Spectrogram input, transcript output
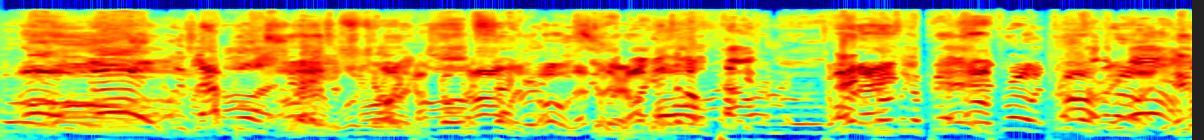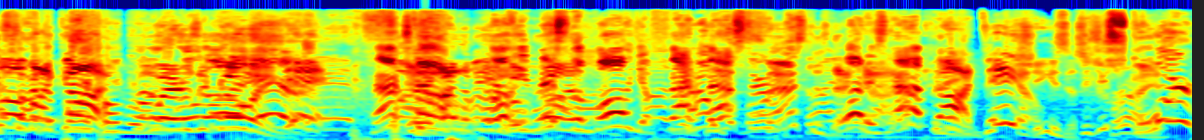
no! Oh what is my that God. bullshit? Oh, Hey, looks strike. like a I'm oh, going to second. Oh, He's that's a doing there. it. Oh, Fucking- power move. Come on, Hey, Hank. like a pitch. Oh, throw it. Throw it. Throw Oh, it. oh my God. Where is it going? Patrick. Oh, Oh, he missed the ball, you fat How bastard. fast is that What guy? is happening? God damn. Jesus Did you Christ. score?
